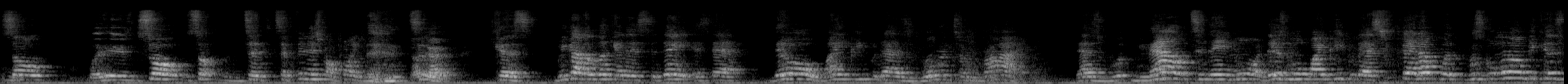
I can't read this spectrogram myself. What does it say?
So Well, here's so, so to, to finish my point, too, Okay. because we got to look at this today, is that there are all white people that is willing to ride. That's now today more. There's more white people that's fed up with what's going on because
